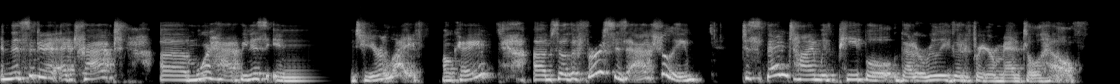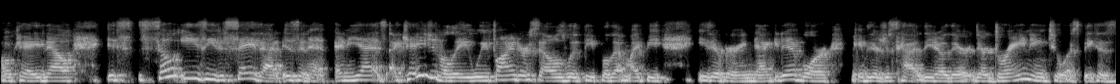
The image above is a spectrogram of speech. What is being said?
and this is going to attract uh, more happiness in into your life. Okay. Um, so the first is actually to spend time with people that are really good for your mental health. Okay, now it's so easy to say that, isn't it? And yet, occasionally we find ourselves with people that might be either very negative or maybe they're just you know they're they're draining to us because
